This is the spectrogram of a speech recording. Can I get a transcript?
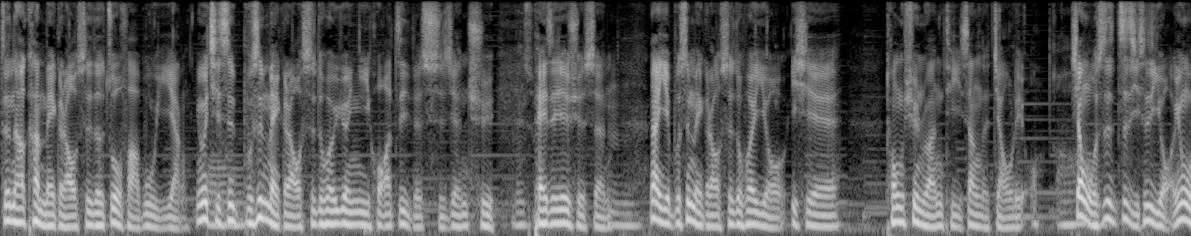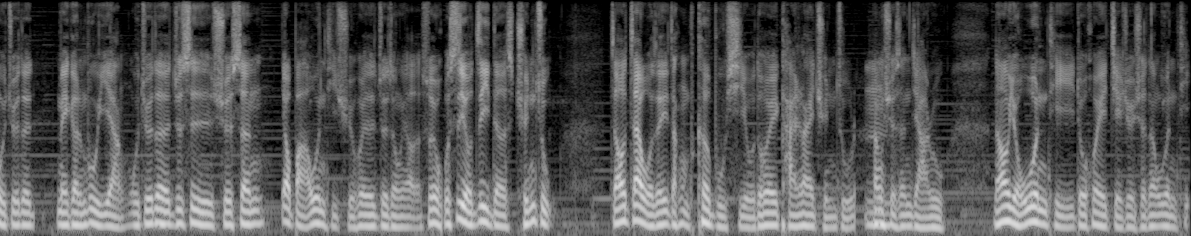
真的要看每个老师的做法不一样，因为其实哦不是每个老师都会愿意花自己的时间去，陪这些学生，嗯，那也不是每个老师都会有一些通讯软体上的交流。哦像我是自己是有，因为我觉得每个人不一样，我觉得就是学生要把问题学会是最重要的，所以我是有自己的群组，只要在我这一张课补习，我都会开那群组嗯让学生加入，然后有问题都会解决学生问题。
